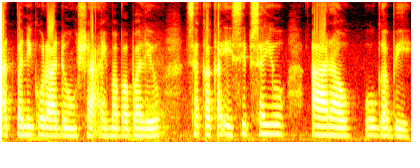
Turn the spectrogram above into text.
At paniguradong siya ay mababaliw sa kakaisip sa iyo araw o gabi.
